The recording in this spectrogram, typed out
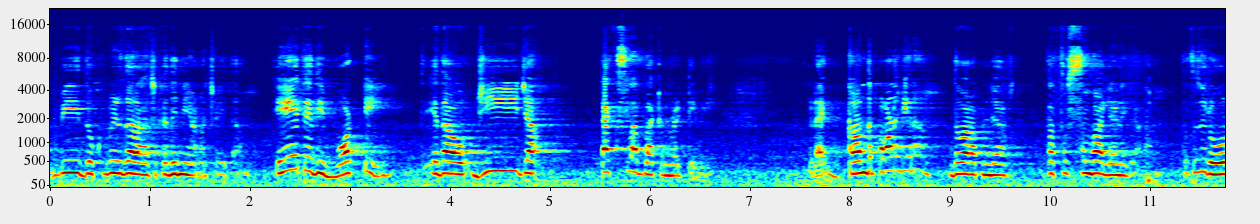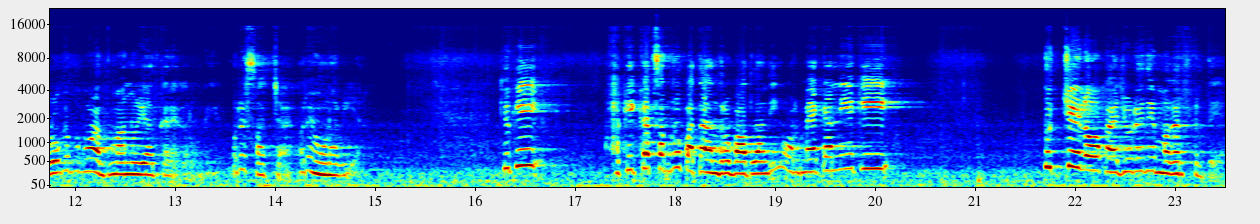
ਵੀ ਦੁਖਬੀਰ ਦਾ ਰਾਜ ਕਦੇ ਨਹੀਂ ਆਉਣਾ ਚਾਹੀਦਾ। ਇਹ ਤੇ ਦੀ ਵੋਟੀ ਤੇ ਇਹਦਾ ਜੀ ਜਾਂ Texla black and red TV ਜਿਹੜਾ ਗੰਦ ਪਾਉਣਗੇ ਨਾ, ਦੁਬਾਰਾ ਪੰਜਾਬ, ਤਾਂ ਤੁਸੀਂ ਸੰਭਾਲਿਆ ਨਹੀਂ ਜਾਣਾ। ਤਾਂ ਤੁਸੀਂ ਰੋ ਰੋ ਕੇ ਭਗਵੰਤ ਮਾਨ ਨੂੰ ਯਾਦ ਕਰਿਆ ਕਰੋਗੇ। ਔਰ ਇਹ ਸੱਚ ਹੈ ਔਰ ਇਹ ਹੋਣਾ ਵੀ ਹੈ ਕਿਉਂਕਿ ਹਕੀਕਤ ਸਭ ਨੂੰ ਪਤਾ ਅੰਦਰੋਂ ਬਾਦਲਾਂ ਦੀ, ਔਰ ਮੈਂ ਕਹਿੰਨੀ ਹੈ ਕਿ ਟੁੱਚੇ ਲੋਕ ਆ ਜਿਹੜੇ ਦੇ ਮਗਰ ਫਿਰਦੇ ਆ।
